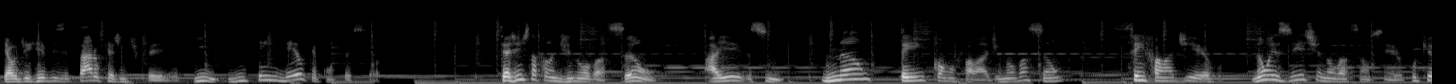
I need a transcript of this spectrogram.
que é o de revisitar o que a gente fez aqui e entender o que aconteceu. Se a gente está falando de inovação, aí, assim, não tem como falar de inovação sem falar de erro. Não existe inovação sem erro, porque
